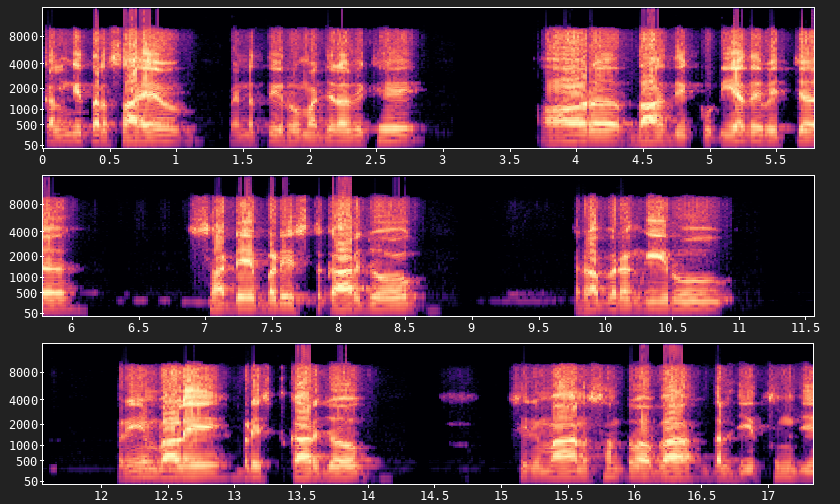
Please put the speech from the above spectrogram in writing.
ਕਲਗੀਧਰ ਸਾਹਿਬ, ਪਿੰਡ ਧੀਰੋ ਮਾਜਰਾ ਵਿਖੇ ਔਰ ਦਾਸ ਦੀ ਕੁਟੀਆ ਦੇ ਵਿੱਚ ਸਾਡੇ ਬੜੇ ਸਤਿਕਾਰਯੋਗ ਰੱਬ ਰੰਗੀ ਰੂਹ, ਪ੍ਰੇਮ ਵਾਲੇ ਬੜੇ ਸਤਿਕਾਰਯੋਗ ਸ੍ਰੀਮਾਨ ਸੰਤ ਬਾਬਾ ਦਲਜੀਤ ਸਿੰਘ ਜੀ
